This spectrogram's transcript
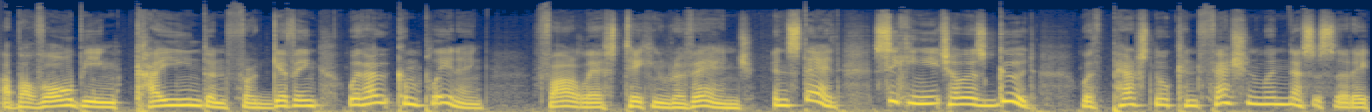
above all being kind and forgiving without complaining, far less taking revenge, instead seeking each other's good with personal confession when necessary,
